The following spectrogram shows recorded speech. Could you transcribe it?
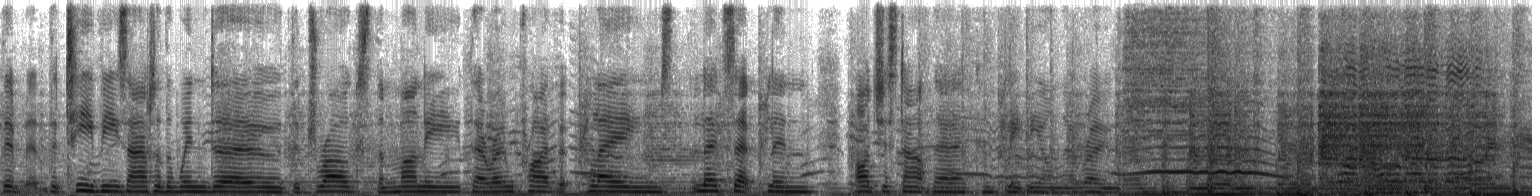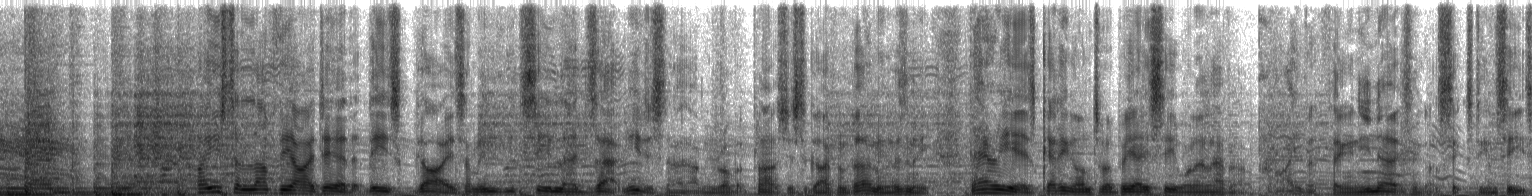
the, the TVs out of the window, the drugs, the money, their own private planes. Led Zeppelin are just out there completely on their own. I used to love the idea that these guys, I mean, you'd see Led Zeppelin, you just know, I mean, Robert Plant's just a guy from Birmingham, isn't he? There he is, getting onto a BAC 111, a private thing, and you know it's only got 16 seats.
